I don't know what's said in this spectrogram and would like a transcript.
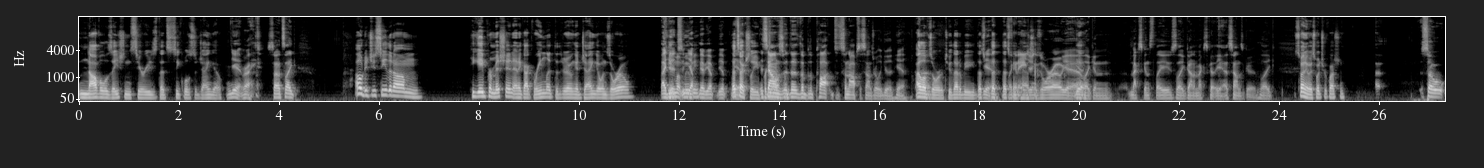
novelization series that's sequels to Django. Yeah, right. So it's like Oh, did you see that? Um, he gave permission and it got greenlit that they're doing a Django and Zorro. I did. up movie? Yep, yep, yep, yep. That's yeah. actually It sounds awesome. the, the the plot synopsis sounds really good. Yeah, I love Uh, Zorro too. That'll be that's yeah, that, that's like fantastic. an aging Zorro. Yeah, Yeah. like in Mexican slaves, like down in Mexico. Yeah, it sounds good. Like So, anyways, what's your question? so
